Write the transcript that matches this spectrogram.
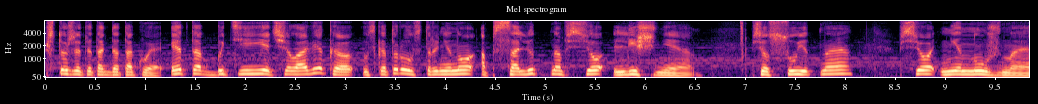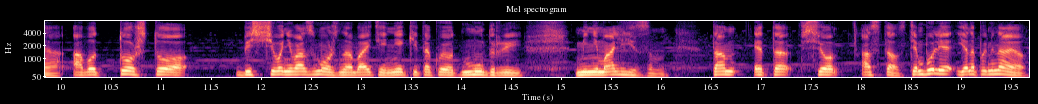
Что же это тогда такое? Это бытие человека, с которого устранено абсолютно все лишнее, все суетное, все ненужное. А вот то, что без чего невозможно обойти, некий такой вот мудрый минимализм – там это все осталось. Тем более, я напоминаю,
